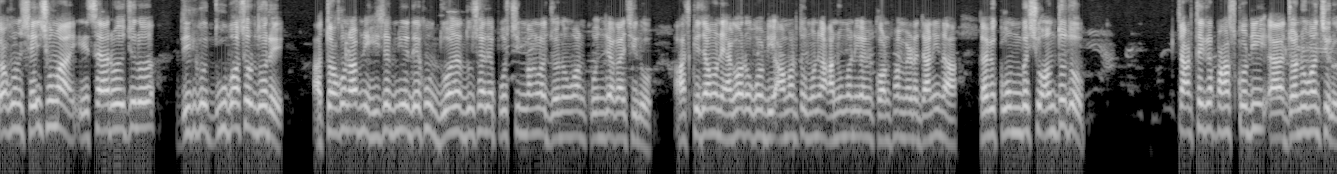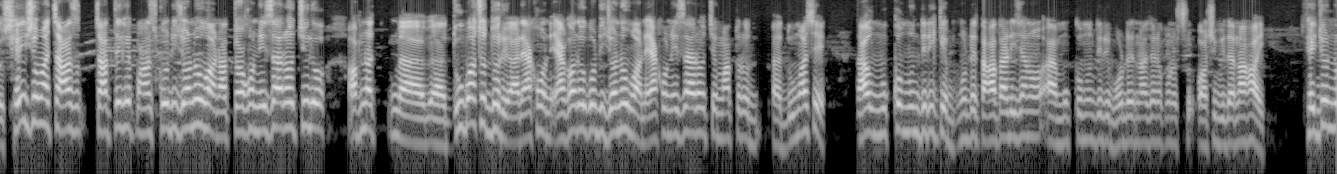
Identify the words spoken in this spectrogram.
তখন সেই সময় এসআর হয়েছিল দীর্ঘ দু বছর ধরে। আর তখন আপনি হিসেব নিয়ে দেখুন দু সালে পশ্চিমবাংলার জনগণ কোন জায়গায় ছিল? আজকে যেমন এগারো কোটি, আমার তো মনে আনুমানিক আমি কনফার্ম এটা জানি না, তবে কম বেশি অন্তত চার থেকে পাঁচ কোটি জনগণ ছিল। সেই সময় চার চার থেকে পাঁচ কোটি জনগণ, আর তখন এসআর হচ্ছিল আপনার দু বছর ধরে, আর এখন এগারো কোটি জনগণ, এখন এসআর হচ্ছে মাত্র দু মাসে। তাও মুখ্যমন্ত্রীকে ভোটে তাড়াতাড়ি যেন মুখ্যমন্ত্রীর ভোটে না যেন কোনো অসুবিধা না হয়। সেই জন্য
